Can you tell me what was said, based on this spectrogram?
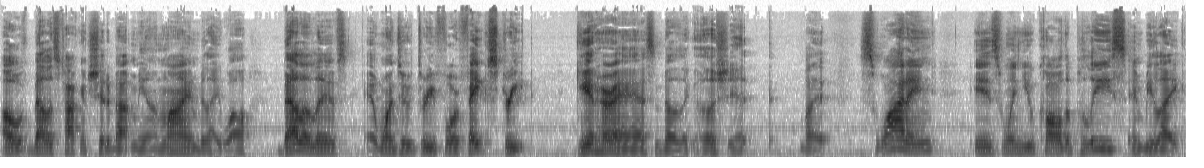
oh, if Bella's talking shit about me online, be like, well, Bella lives at 1234 Fake Street. Get her ass. And Bella's like, oh shit. But swatting is when you call the police and be like,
